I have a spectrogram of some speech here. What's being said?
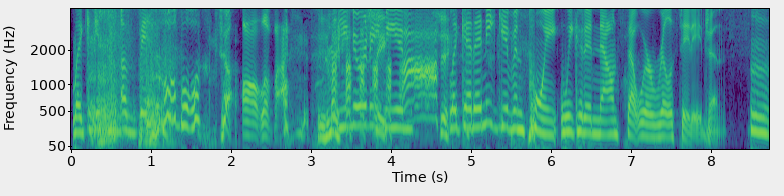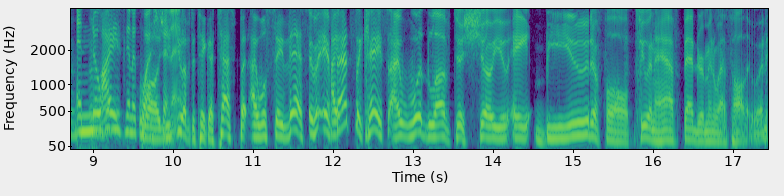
Like it's available to all of us. You know what I mean? Like at any given point, we could announce that we're real estate agents, hmm. and nobody's going to question well, question you it. do have to take a test, but I will say this: If, if I- that's the case, I would love to show you a beautiful two and a half bedroom in West Hollywood.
